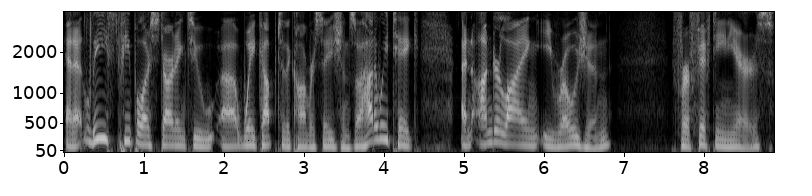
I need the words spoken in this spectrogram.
and at least people are starting to uh, wake up to the conversation. So how do we take an underlying erosion for 15 years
